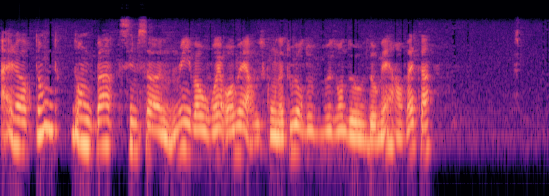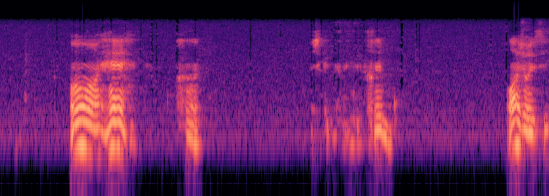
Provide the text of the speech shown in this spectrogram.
Alors, donc, donc Bart Simpson, lui, il va ouvrir Homer, parce qu'on a toujours de- besoin d'Homer, en fait, hein. Oh, hé Ah. C'était très bon. Oh, j'ai réussi.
